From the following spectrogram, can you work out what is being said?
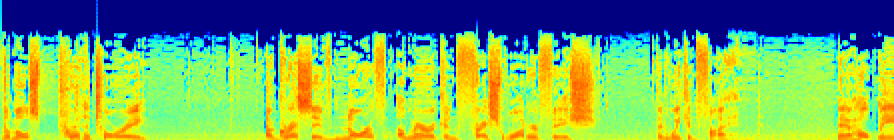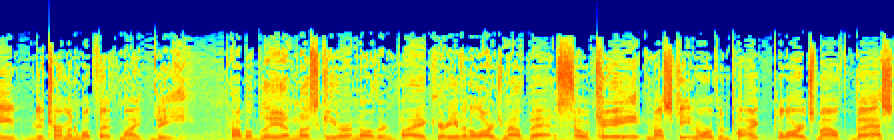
the most predatory, aggressive North American freshwater fish that we could find. Now, help me determine what that might be. Probably a muskie or a northern pike or even a largemouth bass. Okay, muskie, northern pike, largemouth bass.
